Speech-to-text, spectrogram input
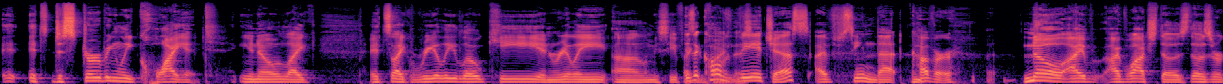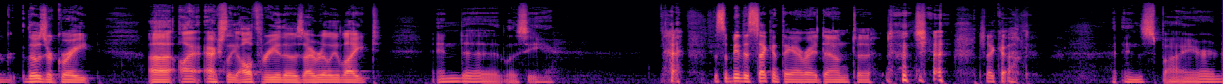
it, it's disturbingly quiet. You know, like it's like really low key and really. Uh, let me see if I Is can it called. VHS? I've seen that cover. No, I've I've watched those. Those are those are great. Uh, I, actually, all three of those I really liked. And uh, let's see here. This will be the second thing I write down to check out. Inspired.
